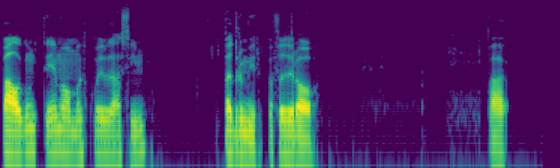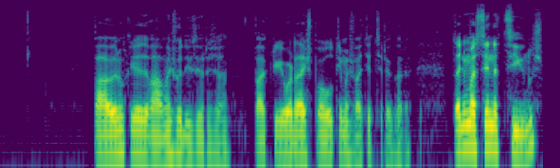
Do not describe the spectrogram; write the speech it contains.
para algum tema ou uma coisa assim para dormir, para fazer ó. Pá, pá, eu não queria. Pá, mas vou dizer já. Pá, queria guardar isto para o último, mas vai ter de ser agora. Tenho uma cena de signos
